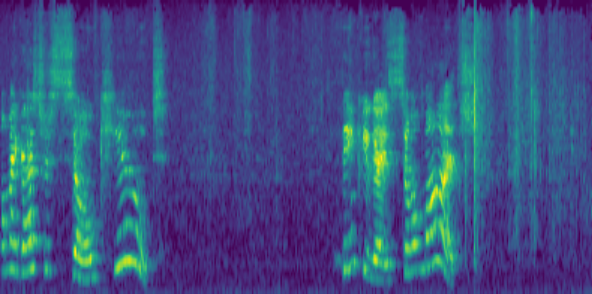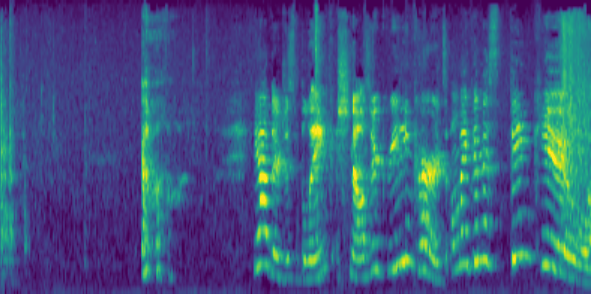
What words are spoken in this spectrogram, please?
Oh my gosh, they're so cute. Thank you guys so much. yeah, they're just blank Schnauzer greeting cards. Oh my goodness, thank you.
